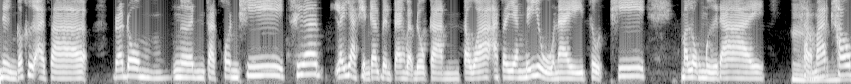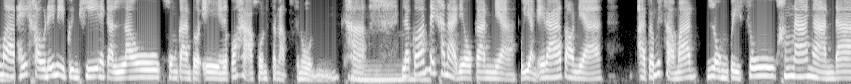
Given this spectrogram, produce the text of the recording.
หนึ่งก็คืออาจจะระดมเงินจากคนที่เชื่อและอยากเห็นการเปลี่ยนแปลงแบบเดียวกัน แต่ว่าอาจจะยังไม่อยู่ในจุดที่มาลงมือได้ สามารถเข้ามาให้เขาได้มีพื้นที่ในการเล่าโครงการตัวเอง แล้วก็หาคนสนับสนุนค่ะ แล้วก็ในขณะเดียวกันเนี่ยอย่างเอราตอนเนี้ยอาจจะไม่สามารถลงไปสู้ข้างหน้างานได้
